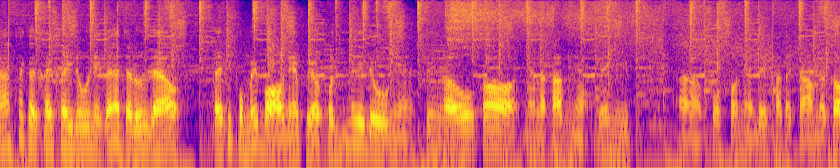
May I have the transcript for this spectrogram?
นะ ถ้าเกิดใครเคยดูเนี่ยก็น่าจะรู้แล้ว แต่ที่ผมไม่บอกเนี่ยเผื่อคนที่ไม่ได้ดูเนี่ยซึ่งเขาก็นั่นแหละครับเนี่ยได้มีพวกเขาเนี่ยได้ฆาตกรรมแล้วก็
